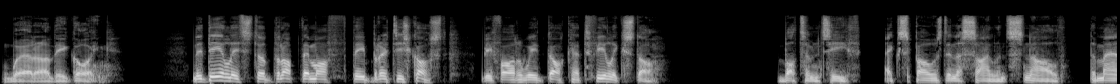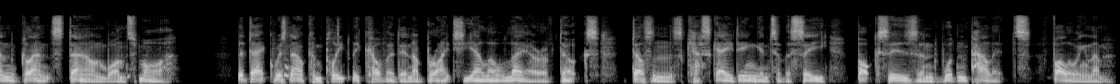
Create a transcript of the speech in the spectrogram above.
Where are they going? The deal is to drop them off the British coast before we dock at Felixstowe. Bottom teeth exposed in a silent snarl, the man glanced down once more. The deck was now completely covered in a bright yellow layer of ducks, dozens cascading into the sea, boxes and wooden pallets following them.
